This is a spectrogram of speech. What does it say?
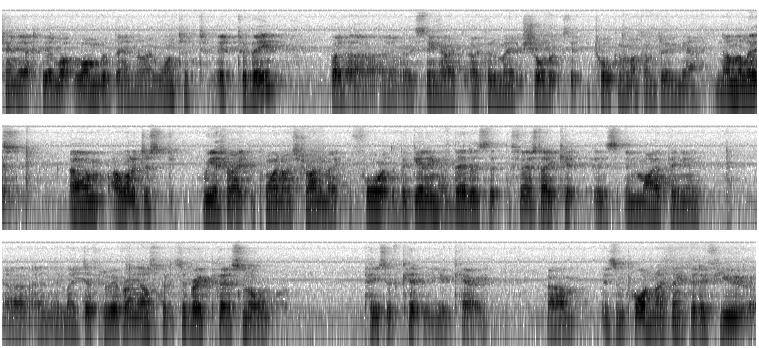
turned out to be a lot longer than I wanted it to be but uh, I don't really see how I, I, could have made it shorter except for talking like I'm doing now. Nonetheless, um, I want to just reiterate the point I was trying to make before at the beginning, and that is that the first aid kit is, in my opinion, uh, and it may differ to everyone else, but it's a very personal piece of kit that you carry. Um, it's important, I think, that if you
